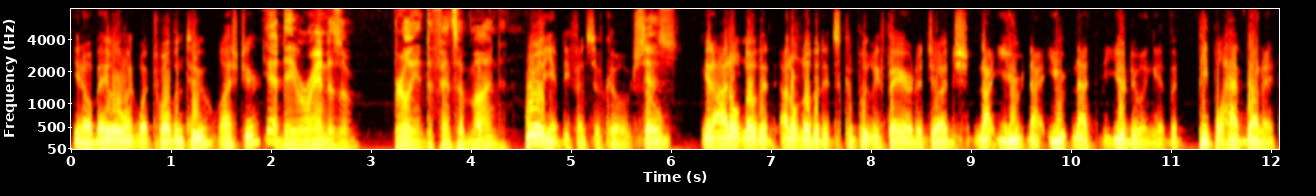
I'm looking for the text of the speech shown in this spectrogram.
you know Baylor went what twelve and two last year. Yeah, Dave Aranda's a brilliant defensive mind, brilliant defensive coach. So yes. you know I don't know that I don't know that it's completely fair to judge not you not you not you're doing it, but people have done it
